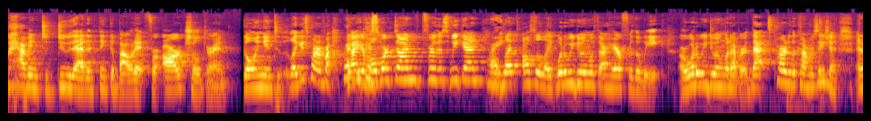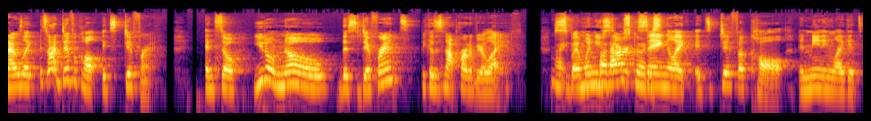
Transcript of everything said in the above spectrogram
having to do that and think about it for our children going into the, like it's part of our got your homework done for this weekend? Right. let also like what are we doing with our hair for the week? Or what are we doing whatever? That's part of the conversation. And i was like it's not difficult it's different. And so you don't know this difference because it's not part of your life. Right. So- and when you was start saying like it's difficult and meaning like it's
